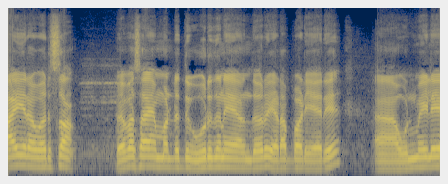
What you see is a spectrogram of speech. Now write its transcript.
ஆயிரம் வருஷம் விவசாயம் பண்ணுறதுக்கு உறுதுணையாக இருந்தவர் எடப்பாடியார். உண்மையிலே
